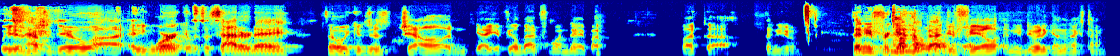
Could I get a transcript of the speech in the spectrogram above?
We didn't have to do uh, any work. It was a Saturday, so we could just chill. And yeah, you feel bad for one day, but but uh, then you then you forget how bad you feel, and you do it again the next time.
